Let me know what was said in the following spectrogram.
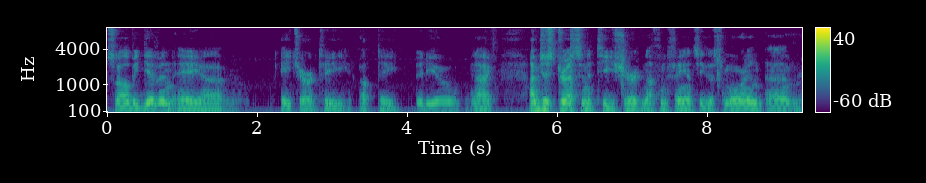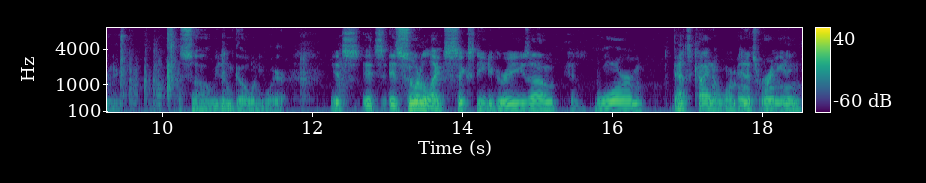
So I'll be given a uh, HRT update video. And I, I'm just dressed in a t-shirt, nothing fancy this morning. Um, so we didn't go anywhere. It's, it's, it's sort of like 60 degrees out. It's warm. That's kind of warm. And it's raining.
